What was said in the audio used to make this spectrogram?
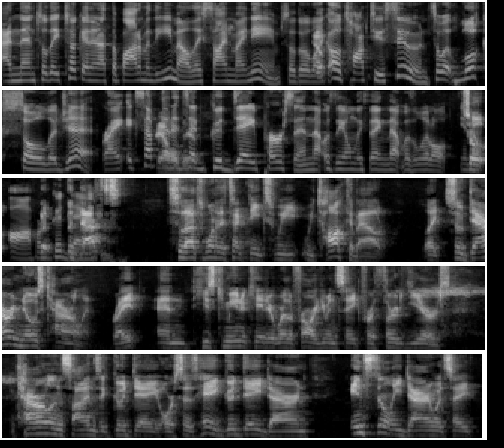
And then so they took it and at the bottom of the email they signed my name. So they're like, "Oh, talk to you soon." So it looks so legit, right? Except they that it did. said "Good day, person." That was the only thing that was a little you so, know off or but, "Good but day." That's so that's one of the techniques we we talk about. Like so, Darren knows Carolyn, right? And he's communicated with her for argument's sake for thirty years. Carolyn signs a "Good day" or says, "Hey, good day, Darren." Instantly Darren would say,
